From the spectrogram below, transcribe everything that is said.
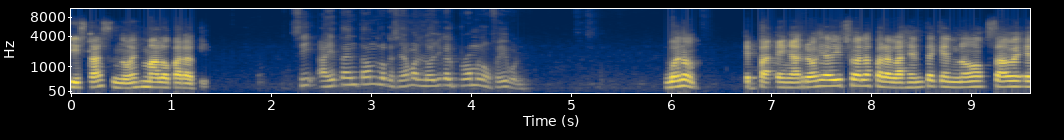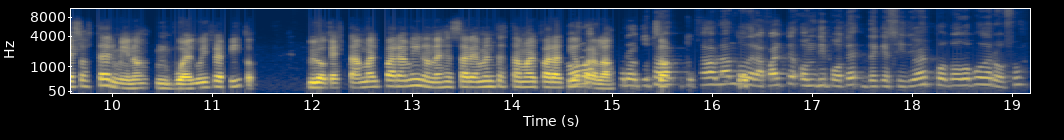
quizás no es malo para ti. sí, ahí está entrando lo que se llama el logical problem of evil. Bueno, eh, en arroz y habichuelas, para la gente que no sabe esos términos, vuelvo y repito, lo que está mal para mí no necesariamente está mal para ti No, o para la... pero tú estás, tú estás hablando de la parte omnipotente, de que si Dios es po- todopoderoso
